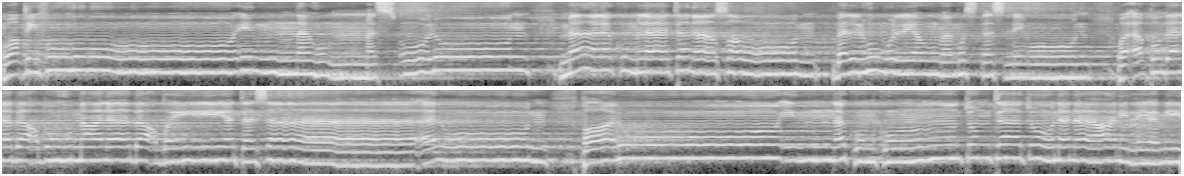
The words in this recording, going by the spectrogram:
وقفوهم إنهم مسؤولون ما لكم لا تناصرون بل هم اليوم مستسلمون وأقبل بعضهم على بعض يتساءلون قالوا إنكم كنتم تاتوننا عن اليمين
